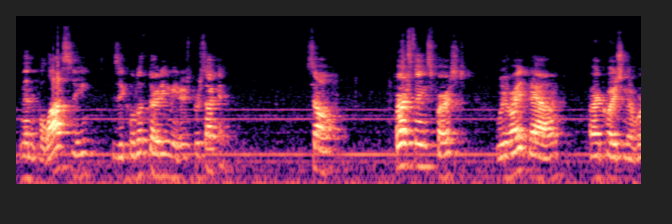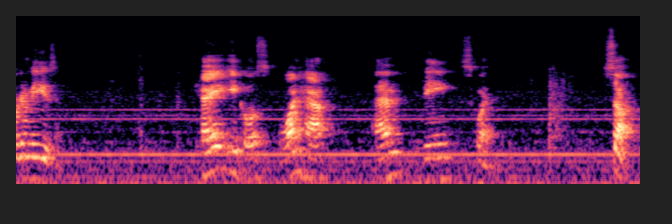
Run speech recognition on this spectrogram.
and then velocity is equal to 30 meters per second. So, first things first, we write down our equation that we're going to be using. K equals 1 half mv squared. So,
